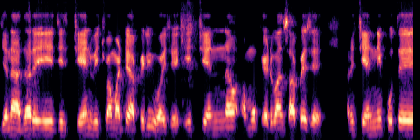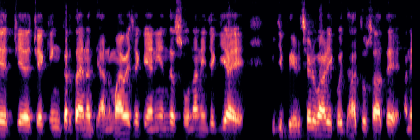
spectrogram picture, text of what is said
જેના આધારે એ જે ચેન વેચવા માટે આપેલી હોય છે, એ ચેનનો અમુક એડવાન્સ આપે છે અને ચેનની પોતે ચેકિંગ કરતા એને ધ્યાનમાં આવે છે કે એની અંદર સોનાની જગ્યાએ બીજી ભેળસેળવાળી કોઈ ધાતુ સાથે અને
